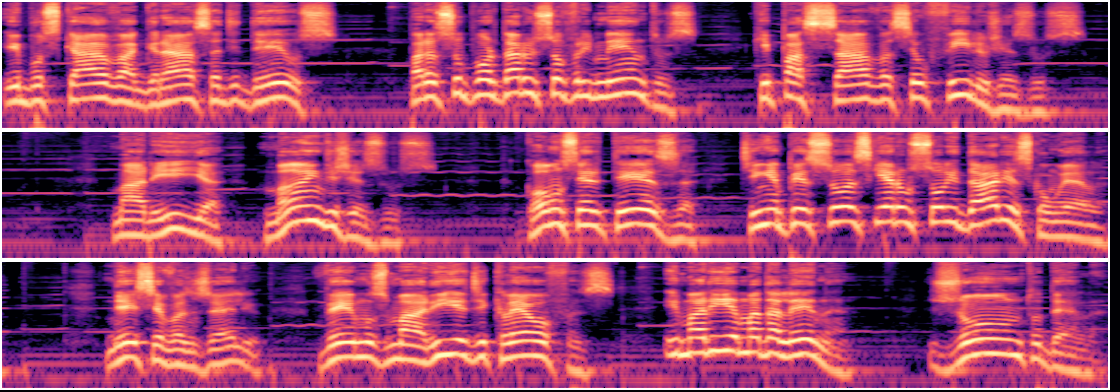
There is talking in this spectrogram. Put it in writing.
e buscava a graça de Deus para suportar os sofrimentos que passava seu filho Jesus. Maria, mãe de Jesus, com certeza tinha pessoas que eram solidárias com ela. Nesse evangelho, vemos Maria de Cleofas e Maria Madalena junto dela.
